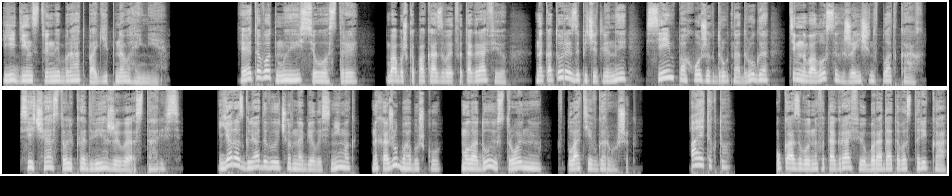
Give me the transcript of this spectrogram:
Единственный брат погиб на войне. Это вот мы, сестры. Бабушка показывает фотографию, на которой запечатлены семь похожих друг на друга темноволосых женщин в платках. Сейчас только две живы остались. Я разглядываю черно-белый снимок, нахожу бабушку, молодую, стройную, в платье в горошек. «А это кто?» Указываю на фотографию бородатого старика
